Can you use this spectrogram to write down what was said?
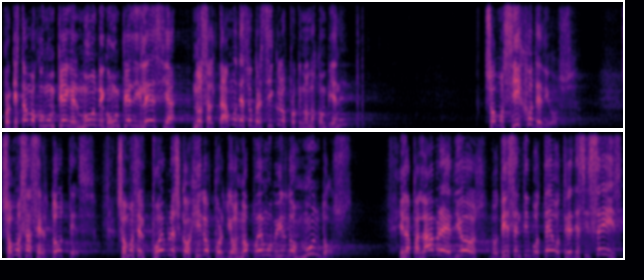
porque estamos con un pie en el mundo y con un pie en la iglesia, nos saltamos de esos versículos porque no nos conviene. Somos hijos de Dios, somos sacerdotes, somos el pueblo escogido por Dios, no podemos vivir dos mundos. Y la palabra de Dios nos dice en Timoteo 3:16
